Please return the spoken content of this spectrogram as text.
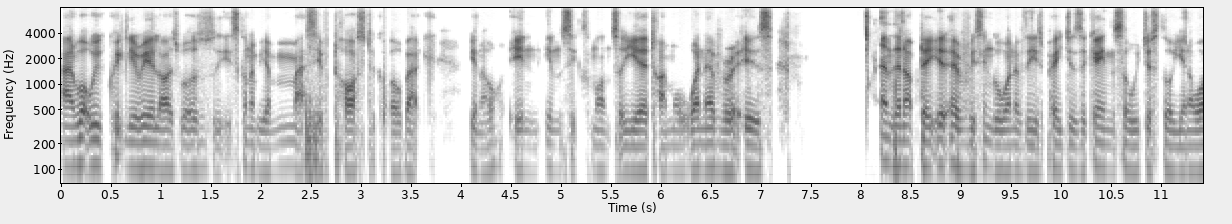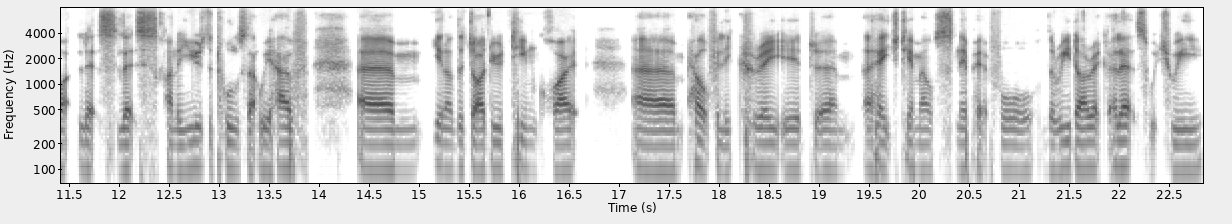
and what we quickly realized was it's going to be a massive task to go back, you know, in in six months, a year time, or whenever it is, and then update every single one of these pages again. So we just thought, you know what, let's let's kind of use the tools that we have. Um, you know, the Jadu team quite um, helpfully created um, a HTML snippet for the redirect alerts, which we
